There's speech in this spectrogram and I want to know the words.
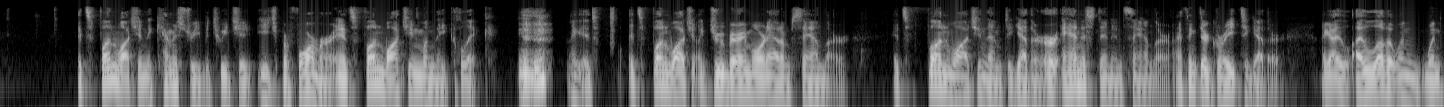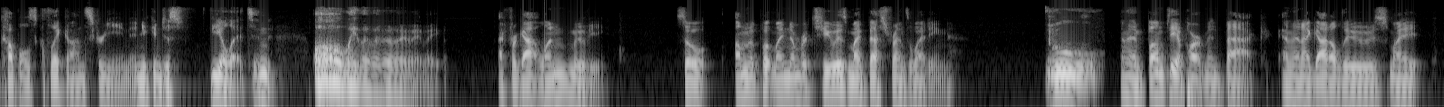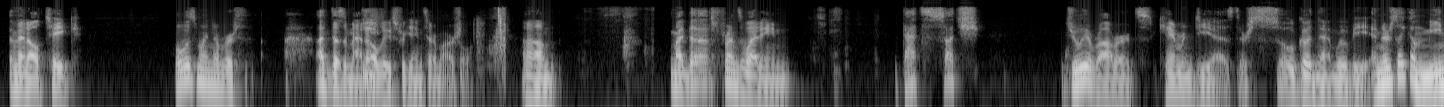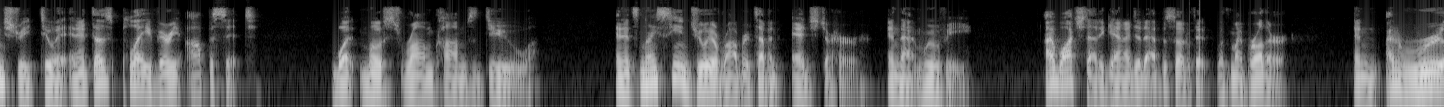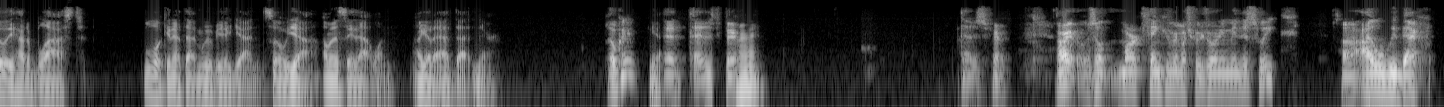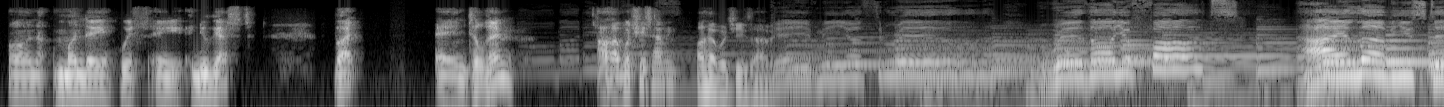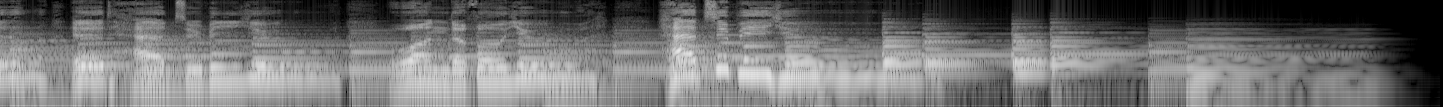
it's fun watching the chemistry between each, each performer, and it's fun watching when they click. hmm Like it's it's fun watching like Drew Barrymore and Adam Sandler. It's fun watching them together, or Aniston and Sandler. I think they're great together. Like I I love it when when couples click on screen and you can just feel it. And oh wait wait wait wait wait wait wait, I forgot one movie. So I'm gonna put my number two is my best friend's wedding, Ooh. and then bump the apartment back, and then I gotta lose my, and then I'll take. What was my number? Th- it doesn't matter. I'll lose Forgetting Sarah Marshall. Um, my best friend's wedding. That's such. Julia Roberts, Cameron Diaz, they're so good in that movie, and there's like a mean streak to it, and it does play very opposite what most rom coms do. And it's nice seeing Julia Roberts have an edge to her in that movie. I watched that again. I did an episode with it with my brother, and I really had a blast looking at that movie again. So yeah, I'm gonna say that one. I got to add that in there. Okay. Yeah. That that is fair. All right. That is fair. All right. So, Mark, thank you very much for joining me this week. Uh, I will be back on Monday with a, a new guest. But until then, I'll have what she's having. I'll have what she's having. Gave me a thrill with all your faults. I love you still. It had to be you. Wonderful you. Had to be you.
